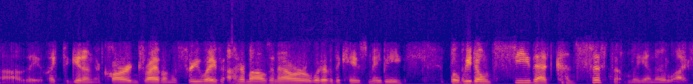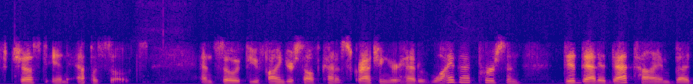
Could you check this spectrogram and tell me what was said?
Uh, they like to get in their car and drive on the freeway 100 miles an hour or whatever the case may be but we don't see that consistently in their life, just in episodes. And so if you find yourself kind of scratching your head why that person did that at that time, but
